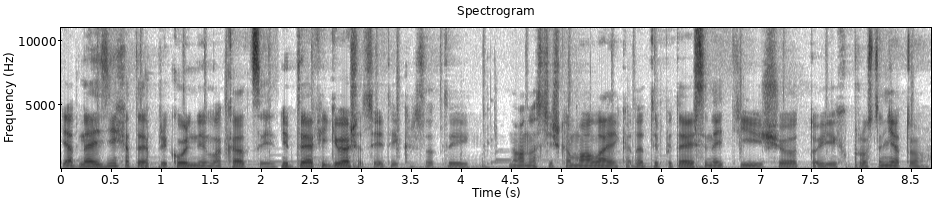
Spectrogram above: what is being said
И одна из них это прикольные локации, и ты офигеваешь от всей этой красоты, но она слишком мала, и когда ты пытаешься найти еще, то их просто нету.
